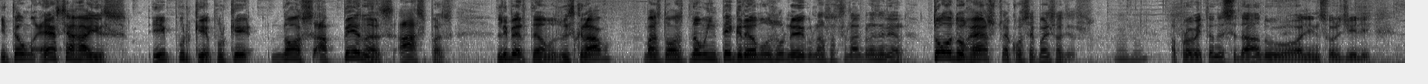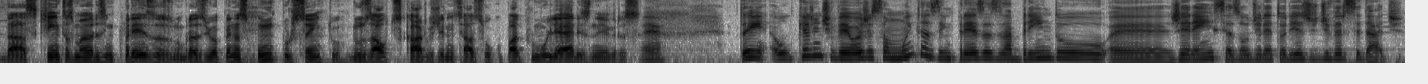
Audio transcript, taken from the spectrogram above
Então, essa é a raiz. E por quê? Porque nós apenas, aspas, libertamos o escravo, mas nós não integramos o negro na sociedade brasileira. Todo o resto é consequência disso. Uhum. Aproveitando esse dado, Aline Sordilli, das 500 maiores empresas no Brasil, apenas 1% dos altos cargos gerenciados são ocupados por mulheres negras. É. Tem, o que a gente vê hoje são muitas empresas abrindo é, gerências ou diretorias de diversidade,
